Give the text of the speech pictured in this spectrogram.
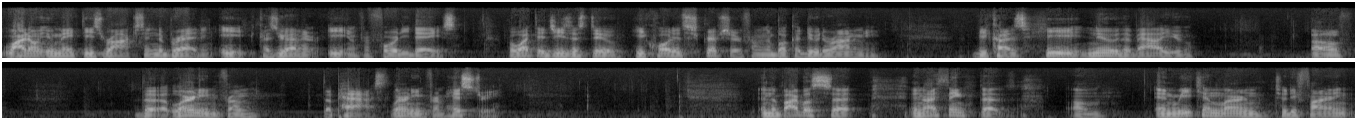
why don't you make these rocks into bread and eat? Because you haven't eaten for 40 days. But what did Jesus do? He quoted scripture from the book of Deuteronomy because he knew the value of the learning from the past, learning from history. And the Bible said, and I think that, um, and we can learn to define,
